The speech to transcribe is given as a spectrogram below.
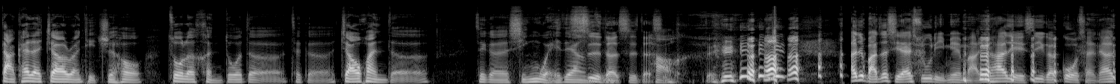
打开了交友软体之后，做了很多的这个交换的这个行为，这样子。是的，，是的，是的好，他就把这写在书里面嘛，因为他也是一个过程，要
